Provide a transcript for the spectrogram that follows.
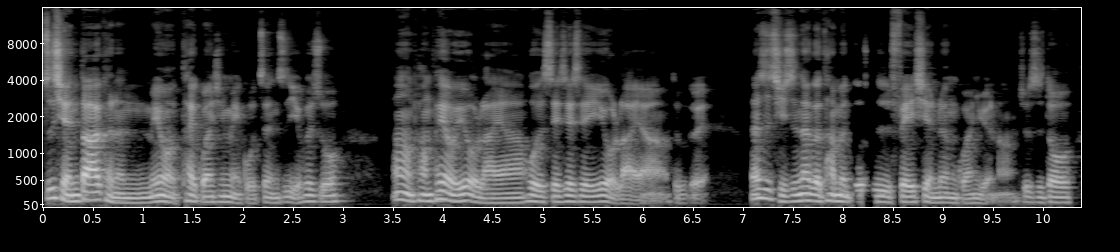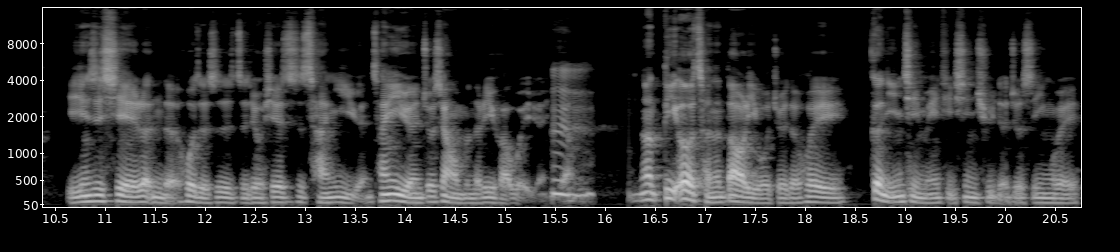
之前大家可能没有太关心美国政治，也会说。嗯，庞佩友也有来啊，或者谁谁谁也有来啊，对不对？但是其实那个他们都是非现任官员啊，就是都已经是卸任的，或者是只有些是参议员。参议员就像我们的立法委员一样。嗯。那第二层的道理，我觉得会更引起媒体兴趣的，就是因为，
